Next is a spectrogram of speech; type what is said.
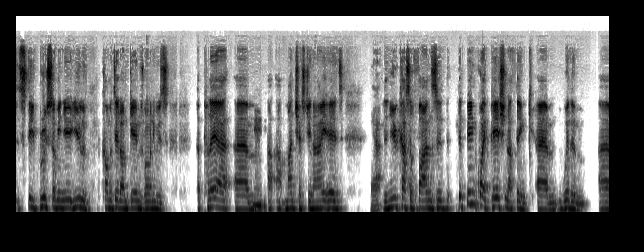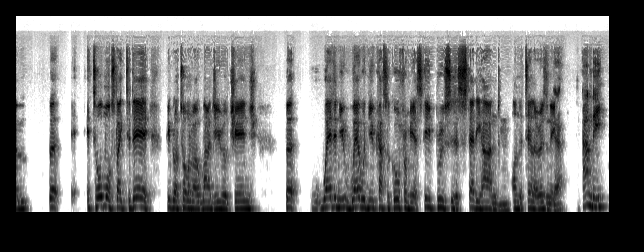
Steve Bruce, I mean, you, you'll have commented on games when he was a player um, mm. at, at Manchester United. Yeah. The Newcastle fans, they've been quite patient, I think, um, with him. Um, but it's almost like today people are talking about managerial change. But where do New, where would Newcastle go from here? Steve Bruce is a steady hand mm. on the tiller, isn't he? Yeah. Andy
